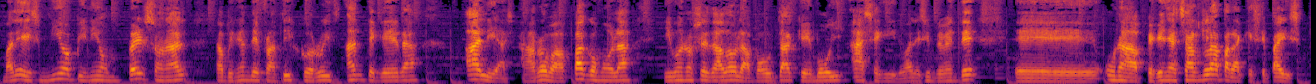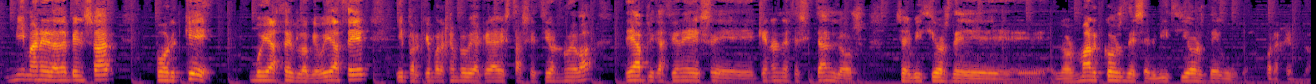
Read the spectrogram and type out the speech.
¿vale? Es mi opinión personal, la opinión de Francisco Ruiz Antequera, alias arroba Paco Mola, y bueno, os he dado la pauta que voy a seguir, ¿vale? Simplemente eh, una pequeña charla para que sepáis mi manera de pensar, por qué voy a hacer lo que voy a hacer y por qué, por ejemplo, voy a crear esta sección nueva de aplicaciones eh, que no necesitan los servicios de los marcos de servicios de Google, por ejemplo.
